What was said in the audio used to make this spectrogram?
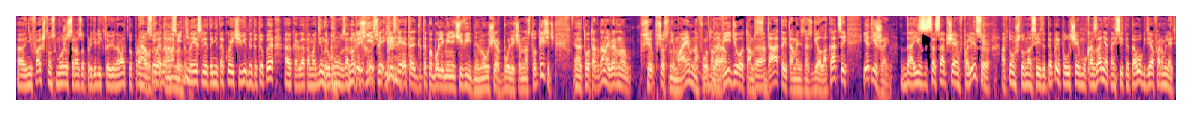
э, не факт, что он сможет сразу определить, кто виноват, кто прав. А, особенно, вот в этом моменте. особенно если это не такой очевидный ДТП, э, когда там один другому взад Ну, то есть, если, если это ДТП более-менее очевидный, но ущерб более чем на 100 тысяч, э, то тогда, наверное, все, все снимаем на фото, да, на видео, там, да. с датой, там, я не знаю, с геолокацией, и отъезжаем. Да, и сообщаем в полицию о том, что у нас есть ДТП, и получаем указания относительно того, где оформлять.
